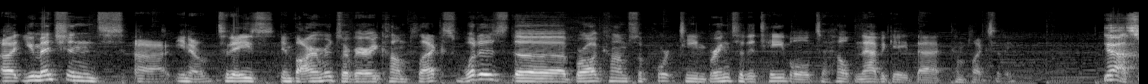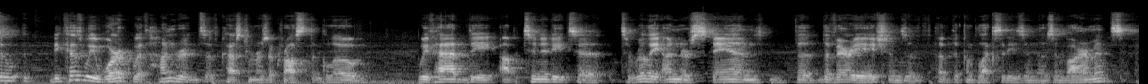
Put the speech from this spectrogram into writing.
uh, you mentioned, uh, you know, today's environments are very complex. What does the Broadcom support team bring to the table to help navigate that complexity? Yeah, so because we work with hundreds of customers across the globe, we've had the opportunity to, to really understand the, the variations of, of the complexities in those environments.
